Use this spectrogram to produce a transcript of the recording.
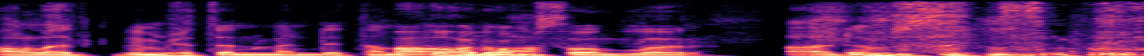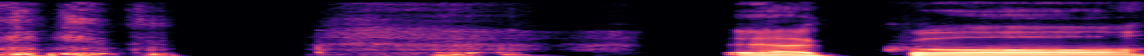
ale vím, že ten Mendy tam A toho Adam má. Sandler. Adam jako,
